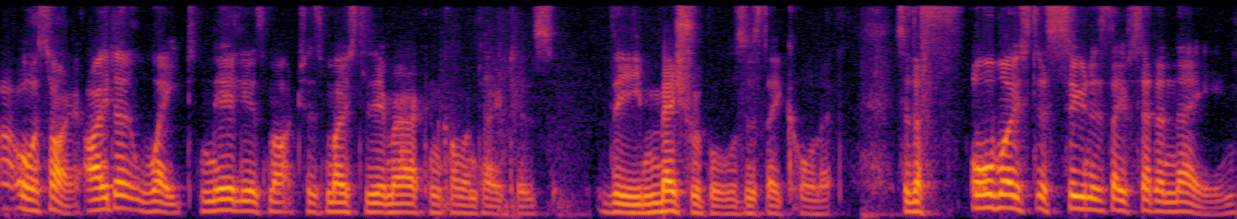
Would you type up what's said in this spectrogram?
oh sorry, I don't weight nearly as much as most of the American commentators the measurables as they call it. So the almost as soon as they've said a name,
